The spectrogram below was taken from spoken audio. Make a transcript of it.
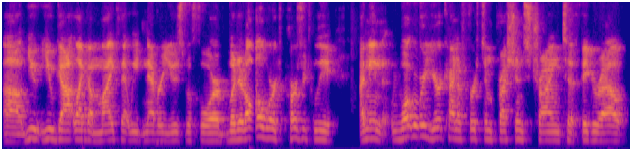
Uh, you you got like a mic that we'd never used before, but it all worked perfectly. I mean, what were your kind of first impressions trying to figure out?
